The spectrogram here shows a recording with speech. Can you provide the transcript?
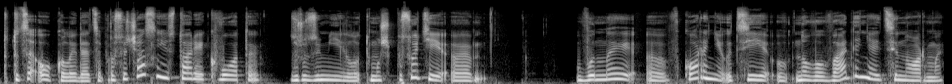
Тобто, це о, коли йдеться про сучасні історії, квоти, зрозуміло. Тому що, по суті, е, вони е, в корені, оці нововведення і ці норми,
